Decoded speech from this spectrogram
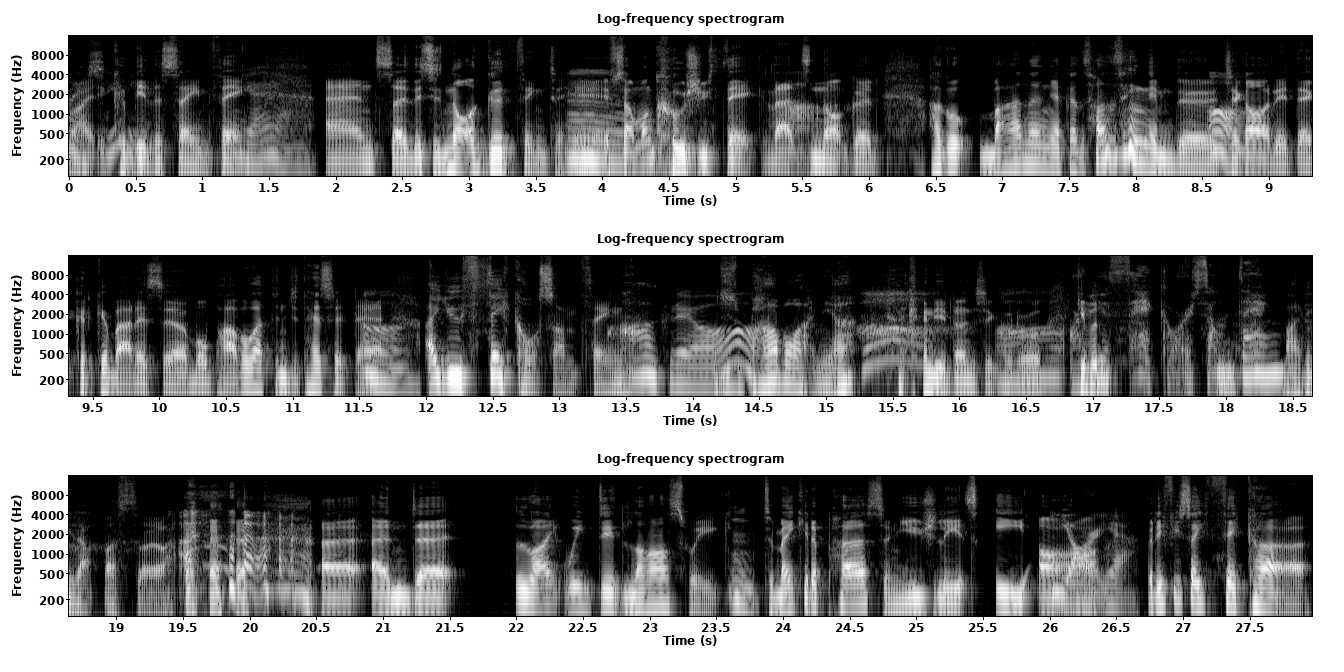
I right? It could be the same thing. Yeah, yeah. And so this is not a good thing to hear. If someone calls you thick, that's not good. 하고 많은 약간 선생님들 어. 제가 어릴 때 그렇게 말했어요. 뭐 바보 같은 짓 했을 때, Are you thick or something? 아, 그래요? 바보 아니야? 약간 이런 식으로 아, Are 기분 you thick or something? 많이 나빴어요. uh, and uh, like we did last week, to make it a person, usually it's ER. ER, yeah. But if you say thicker,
